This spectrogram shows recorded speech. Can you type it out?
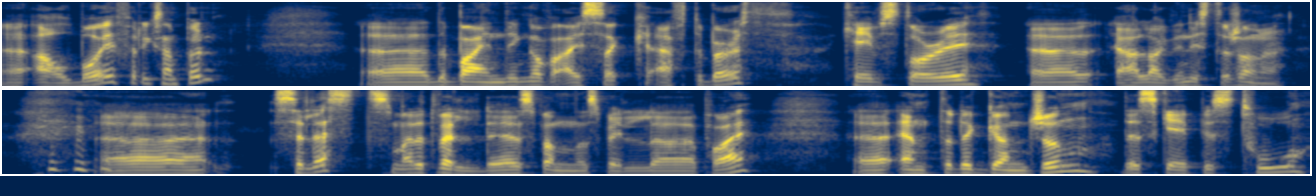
Alboy, f.eks. Uh, The Binding of Isaac Afterbirth, Cave Story uh, Jeg har lagd en liste, skjønner du. Uh, Celeste, som er et veldig spennende spill eh, på vei. Eh, Enter the Gungeon, The Escapist 2,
